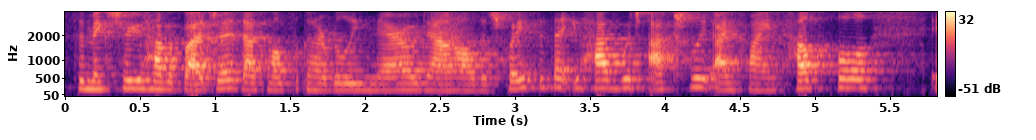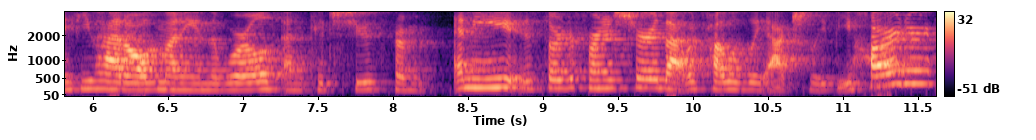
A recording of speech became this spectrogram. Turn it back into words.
So make sure you have a budget. That's also gonna really narrow down all the choices that you have, which actually I find helpful. If you had all the money in the world and could choose from any sort of furniture, that would probably actually be harder.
